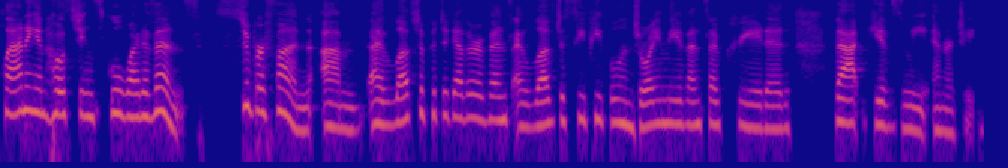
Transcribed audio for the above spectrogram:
Planning and hosting school wide events, super fun. Um, I love to put together events. I love to see people enjoying the events I've created. That gives me energy.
